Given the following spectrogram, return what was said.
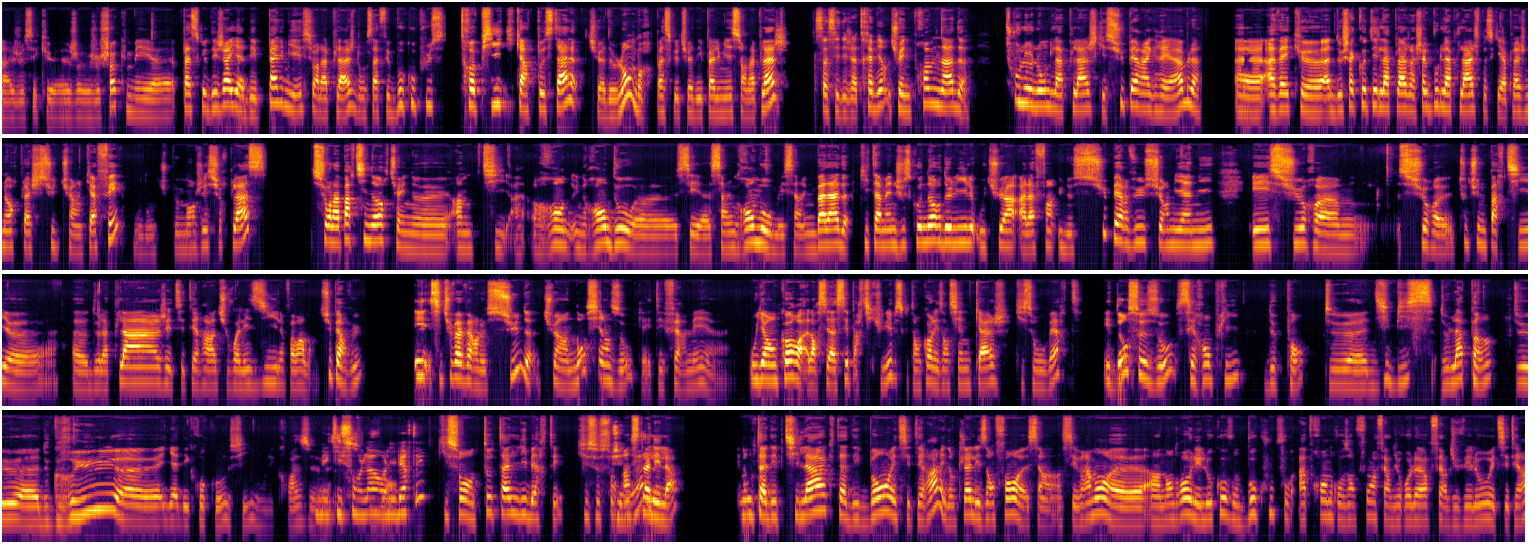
ah, je sais que je, choque, mais parce que déjà, il y a des palmiers sur la plage, donc ça fait beaucoup plus tropique, carte postale. Tu as de l'ombre parce que tu as des palmiers sur la plage. Ça, c'est déjà très bien. Tu as une promenade tout le long de la plage qui est super agréable. avec de chaque côté de la plage, à chaque bout de la plage, parce qu'il y a plage nord, plage sud, tu as un café, donc tu peux manger sur place. Sur la partie nord, tu as une, euh, un une rando, euh, euh, c'est un grand mot, mais c'est une balade qui t'amène jusqu'au nord de l'île où tu as à la fin une super vue sur Miami et sur, sur toute une partie de la plage, etc. Tu vois les îles, enfin vraiment, super vue. Et si tu vas vers le sud, tu as un ancien zoo qui a été fermé, où il y a encore, alors c'est assez particulier parce que tu as encore les anciennes cages qui sont ouvertes, et dans ce zoo, c'est rempli de pans, de d'ibis, de lapins, de, de grues. Il y a des crocos aussi, on les croise. Mais qui sont là en liberté? Qui sont en totale liberté, qui se sont installés là. Et donc, tu as des petits lacs, tu as des bancs, etc. Et donc là, les enfants, c'est vraiment un endroit où les locaux vont beaucoup pour apprendre aux enfants à faire du roller, faire du vélo, etc.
